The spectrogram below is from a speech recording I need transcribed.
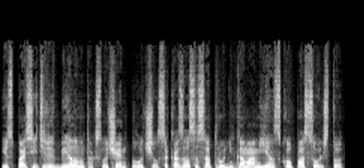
И спаситель в белом, так случайно получился, оказался сотрудником Амьенского посольства.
